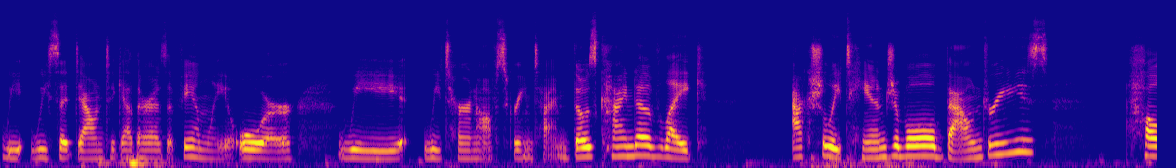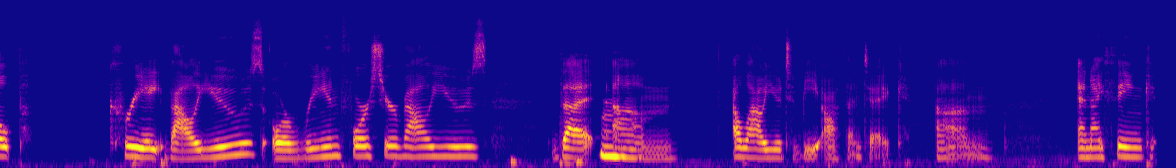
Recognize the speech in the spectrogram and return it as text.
We we sit down together as a family or we we turn off screen time. Those kind of like actually tangible boundaries help create values or reinforce your values that mm-hmm. um allow you to be authentic. Um, and I think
